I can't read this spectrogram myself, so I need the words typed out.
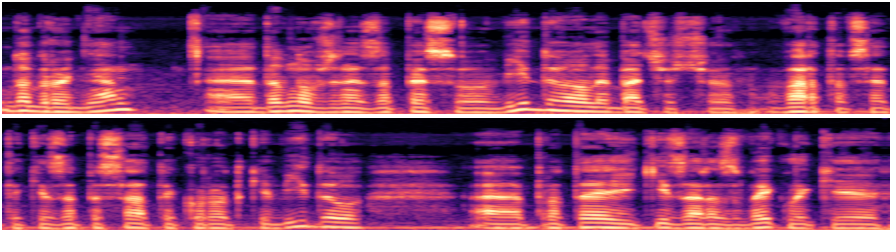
Доброго дня. Е, Давно вже не записував відео, але бачу, що варто все-таки записати коротке відео е, про те, які зараз виклики е,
